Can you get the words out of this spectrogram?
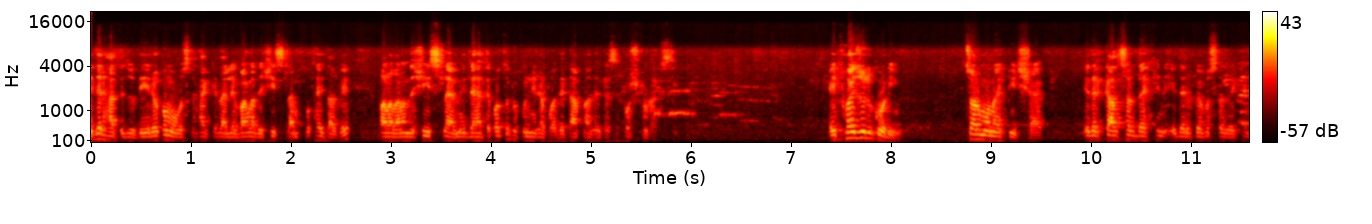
এদের হাতে যদি এরকম অবস্থা থাকে, তাহলে বাংলাদেশ ইসলাম কোথায় যাবে? বাংলা বাংলাদেশি ইসলাম এদের হাতে কতটুকু নিরাপদ? এটা আপনাদের কাছে প্রশ্ন রাখছি। এই ফয়জুল করিম, চরমনায় পীর সাহেব। এদের কালচার দেখেন, এদের ব্যবস্থা দেখেন।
